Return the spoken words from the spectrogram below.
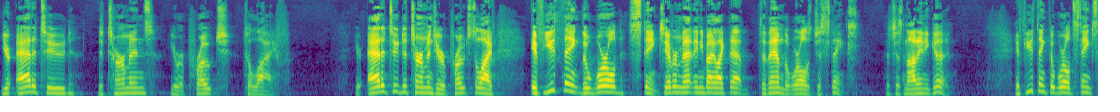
Your attitude determines your approach to life. Your attitude determines your approach to life. If you think the world stinks, you ever met anybody like that? To them, the world just stinks. It's just not any good. If you think the world stinks,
